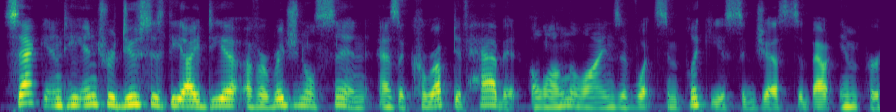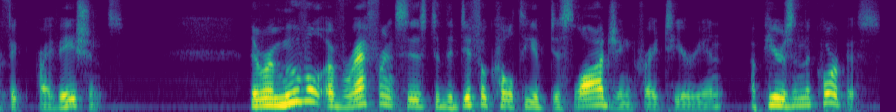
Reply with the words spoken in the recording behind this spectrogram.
Second, he introduces the idea of original sin as a corruptive habit along the lines of what Simplicius suggests about imperfect privations. The removal of references to the difficulty of dislodging criterion appears in the corpus,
